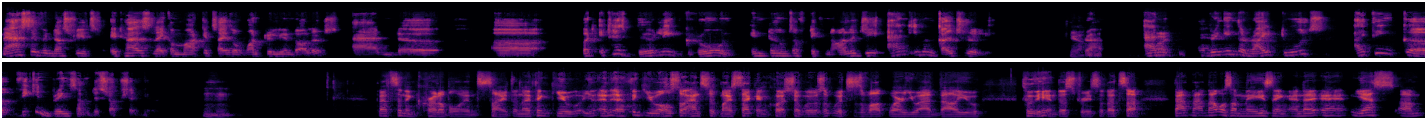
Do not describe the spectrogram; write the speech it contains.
massive industry. It's, it has like a market size of $1 trillion. And, uh, uh, but it has barely grown in terms of technology and even culturally. Yeah. Right. And right. bringing the right tools, I think uh, we can bring some disruption here. Mm-hmm. That's an incredible insight, and I think you and I think you also answered my second question, which, was, which is about where you add value to the industry. So that's a that that, that was amazing, and, uh, yes, um,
